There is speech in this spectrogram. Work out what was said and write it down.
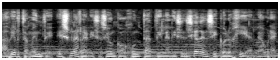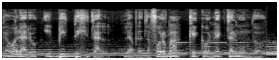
Abiertamente es una realización conjunta de la licenciada en Psicología Laura Cavalaro y Bit Digital, la plataforma que conecta al mundo.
